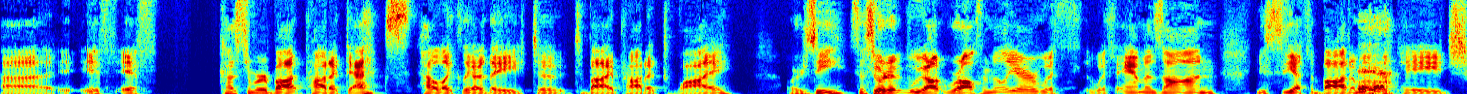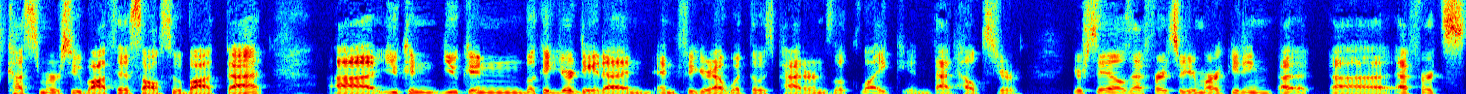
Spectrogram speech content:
uh, if if customer bought product X, how likely are they to to buy product Y or Z? So sort of we all, we're all familiar with with Amazon. You see at the bottom of the page, customers who bought this also bought that. Uh, you can you can look at your data and and figure out what those patterns look like, and that helps your your sales efforts or your marketing uh, uh, efforts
